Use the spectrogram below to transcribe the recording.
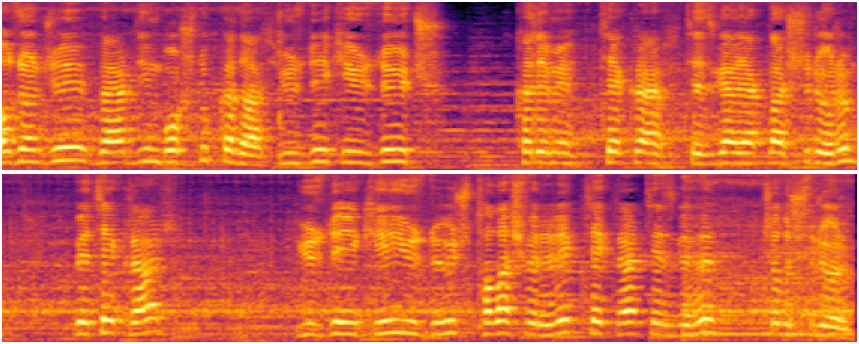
Az önce verdiğim boşluk kadar %2, %3 kalemi tekrar tezgaha yaklaştırıyorum ve tekrar %2, %3 talaş vererek tekrar tezgahı çalıştırıyorum.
